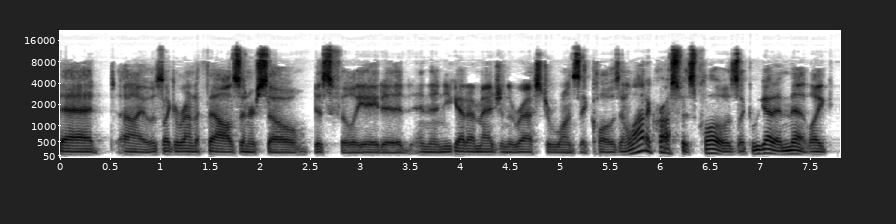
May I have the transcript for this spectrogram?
That uh, it was like around a thousand or so disaffiliated, and then you got to imagine the rest are ones that close, and a lot of CrossFit's closed. Like we got to admit, like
